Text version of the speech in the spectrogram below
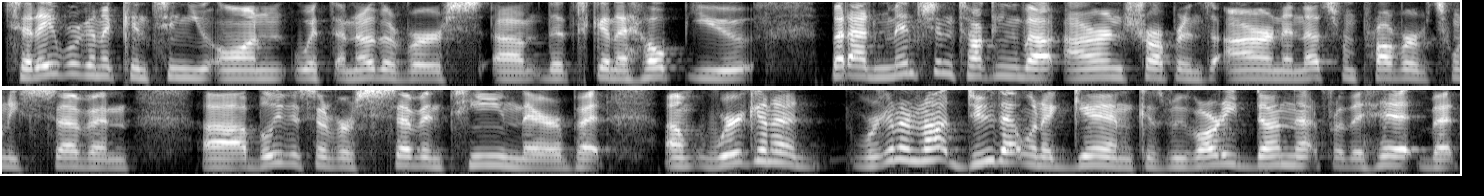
today we're going to continue on with another verse um, that's going to help you. But I'd mentioned talking about iron sharpens iron, and that's from Proverbs 27. Uh, I believe it's in verse 17 there. But um, we're gonna we're gonna not do that one again because we've already done that for the hit. But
